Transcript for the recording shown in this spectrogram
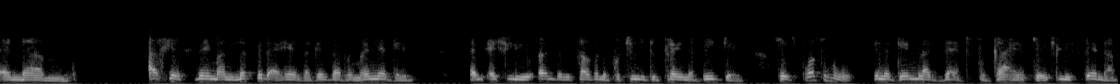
and um, name and lifted their hands against that Romania game and actually earned themselves an opportunity to play in a big game. So it's possible in a game like that for guys to actually stand up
